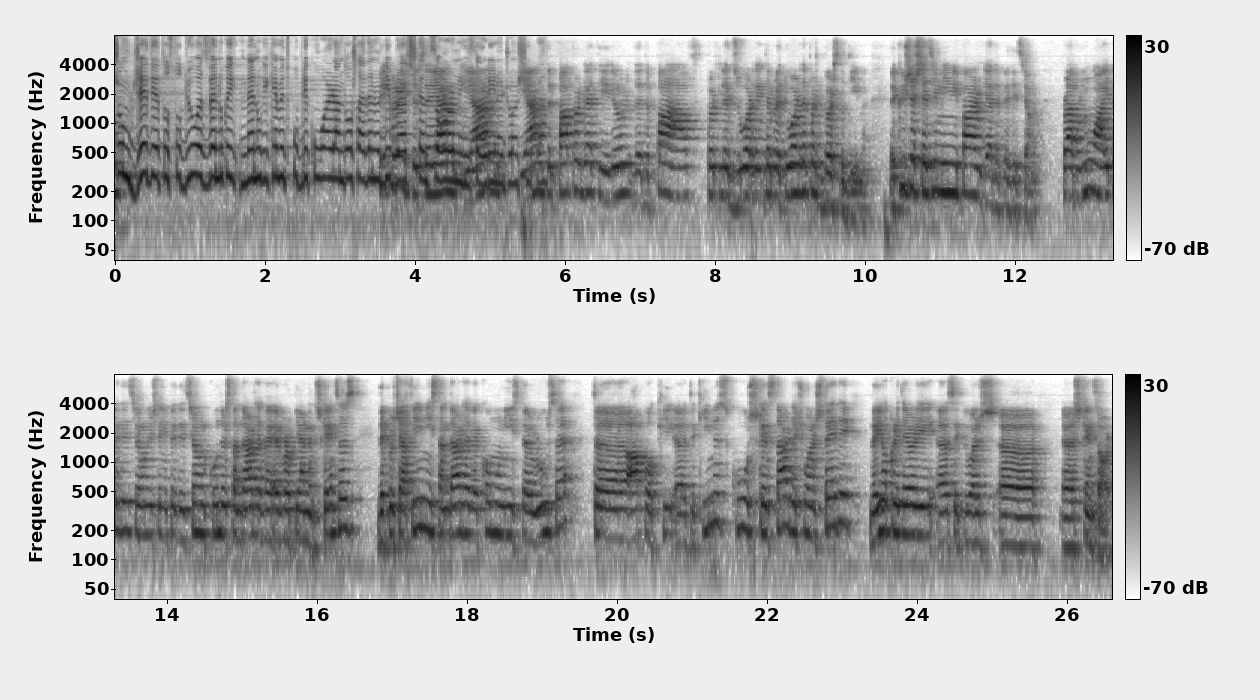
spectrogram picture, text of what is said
shumë gjetje të studiuesve ne nuk i kemi të publikuara ndoshta edhe në librat shkencorë, në histori, në gjuhën shqipe. Pikërisht sepse janë të papërgatitur dhe të paaftë për të lexuar dhe interpretuar dhe për të bërë studime. Dhe ky ishte shqetësimi im i parë mbi atë peticion. Pra për mua ai peticion ishte një peticion kundër standardeve evropiane të shkencës dhe përqafim i standardeve komuniste ruse të apo të Kinës ku shkencëtarët i quan shteti dhe jo kriteri si thua shkencor.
